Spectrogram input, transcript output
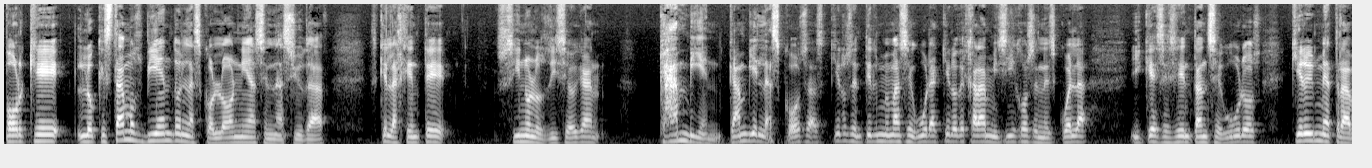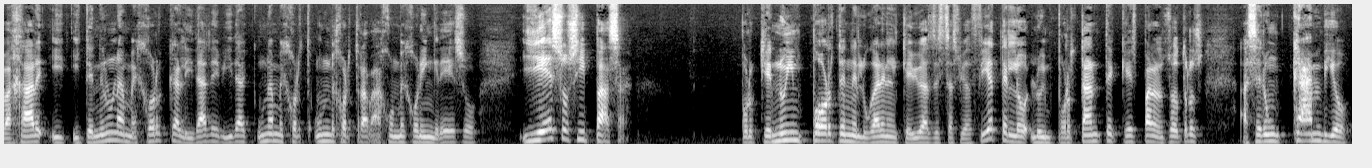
porque lo que estamos viendo en las colonias, en la ciudad, es que la gente sí nos los dice, oigan, cambien, cambien las cosas, quiero sentirme más segura, quiero dejar a mis hijos en la escuela y que se sientan seguros, quiero irme a trabajar y, tener una mejor calidad de vida, una mejor, un mejor trabajo, un mejor ingreso. Y eso sí pasa porque no importa en el lugar en el que vivas de esta ciudad. Fíjate lo, lo importante que es para nosotros hacer un cambio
